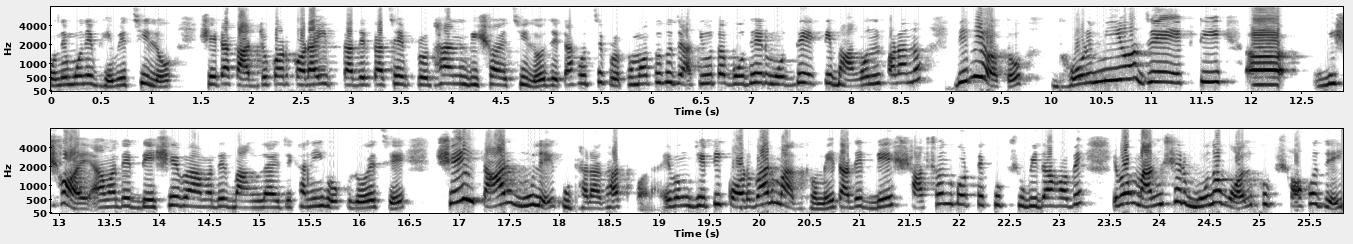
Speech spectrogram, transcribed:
মনে মনে ভেবেছিল, সেটা কার্যকর করাই তাদের কাছে প্রধান বিষয় ছিল, যেটা হচ্ছে প্রথমত তো জাতীয়তা বোধের মধ্যে একটি ভাঙন ধরানো, দ্বিতীয়ত ধর্মীয় যে একটি বিষয় আমাদের দেশে বা আমাদের বাংলায় যেখানেই হোক রয়েছে, সেই তার মূলে কুঠারাঘাত করা। এবং যেটি করবার মাধ্যমে তাদের দেশ শাসন করতে খুব সুবিধা হবে এবং মানুষের মনোবল খুব সহজেই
